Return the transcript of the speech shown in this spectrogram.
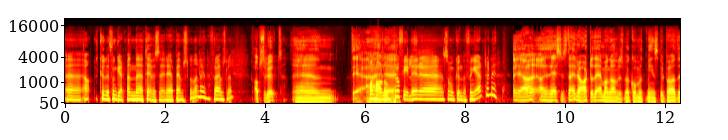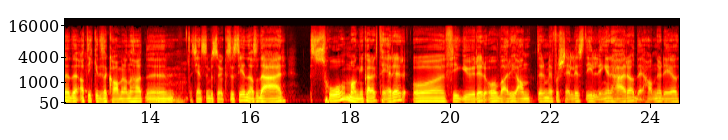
uh, ja, Kunne det fungert med en eh, TV-serie på Hjemslund, eller? Fra Hjemslund? Absolutt. Uh, Det er, Man har noen eh, profiler eh, som kunne fungert, eller? Ja, altså, jeg syns det er rart, og det er mange andre som har kommet med innspill på, at, at ikke disse kameraene har kjent sin besøkelsestid. Altså, det er så mange karakterer og figurer og varianter med forskjellige stillinger her, og det, han gjør det og,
